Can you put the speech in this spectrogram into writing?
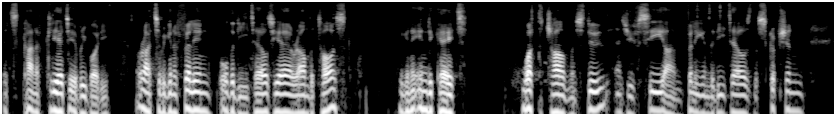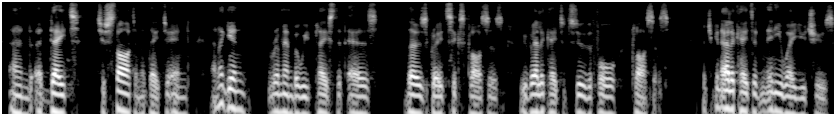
it's kind of clear to everybody. All right, so we're going to fill in all the details here around the task. We're going to indicate what the child must do. As you see, I'm filling in the details, description, and a date to start and a date to end. And again, remember we placed it as those grade six classes. We've allocated to the four classes, but you can allocate it in any way you choose.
